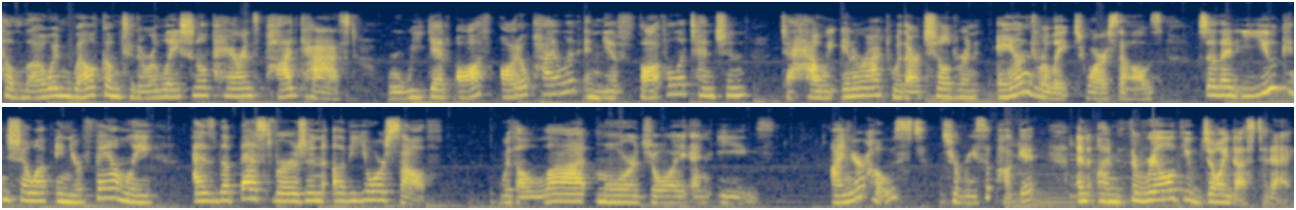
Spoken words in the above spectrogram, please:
Hello and welcome to the Relational Parents Podcast, where we get off autopilot and give thoughtful attention to how we interact with our children and relate to ourselves so that you can show up in your family as the best version of yourself with a lot more joy and ease. I'm your host, Teresa Puckett, and I'm thrilled you've joined us today.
